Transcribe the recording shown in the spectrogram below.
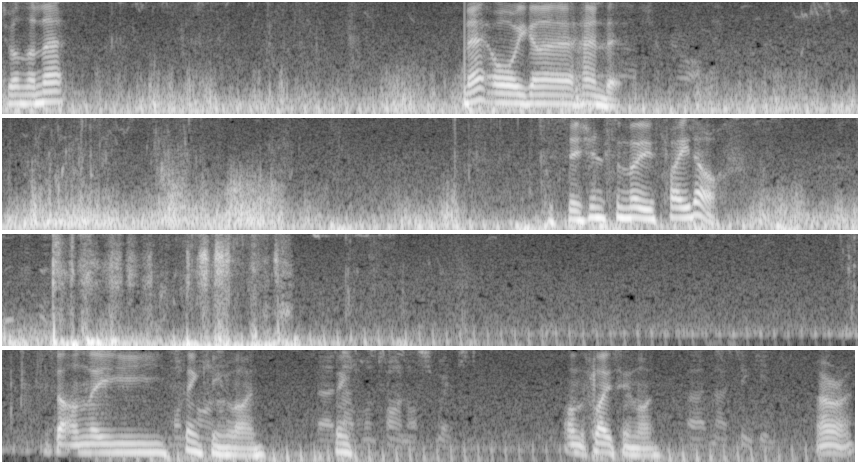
Do you want the net? Net or are you going to hand it? Decision to move paid off. Is that on the sinking line? Uh, Think- no, Montana I switched. On the floating line? Uh, no, sinking. Alright.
